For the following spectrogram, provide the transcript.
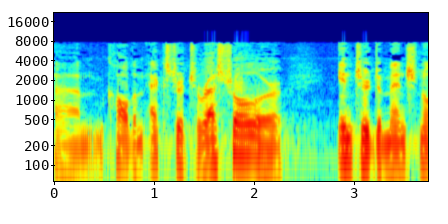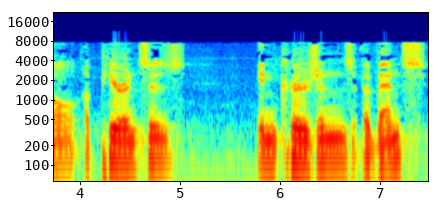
um, call them extraterrestrial or interdimensional appearances, incursions, events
